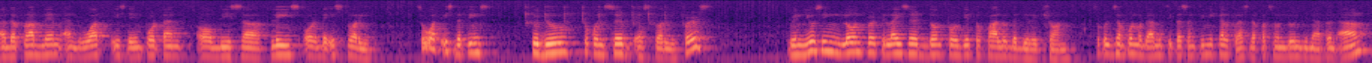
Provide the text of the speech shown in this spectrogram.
uh, the problem and what is the importance of this uh, place or the estuary So what is the things to do to conserve estuary? First, when using lawn fertilizer, don't forget to follow the direction. So for example, magamit kita sa chemical class, dapat sundon ginaton ang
